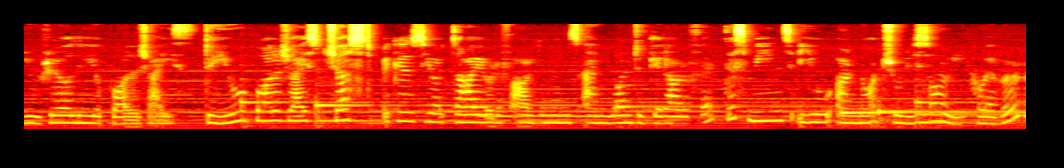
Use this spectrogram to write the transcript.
you really apologize? Do you apologize just because you're tired of arguments and want to get out of it? This means you are not truly sorry. However,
